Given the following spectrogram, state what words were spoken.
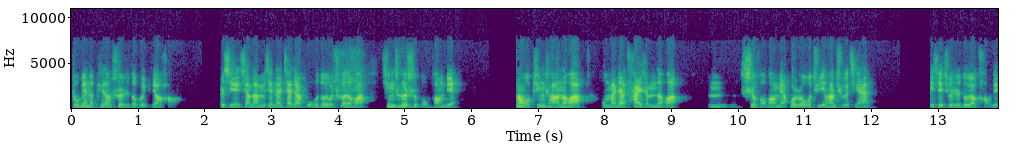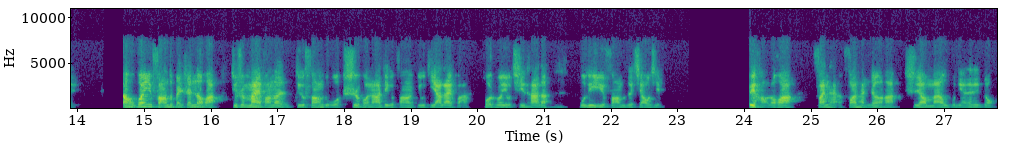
周边的配套设施都会比较好，而且像咱们现在家家户户都有车的话，停车是否方便？那我平常的话，我买点菜什么的话，嗯，是否方便？或者说我去银行取个钱，这些确实都要考虑。然后关于房子本身的话，就是卖房的这个房主是否拿这个房有抵押贷款，或者说有其他的不利于房子的消息。最好的话，房产房产证哈是要满五年的那种，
